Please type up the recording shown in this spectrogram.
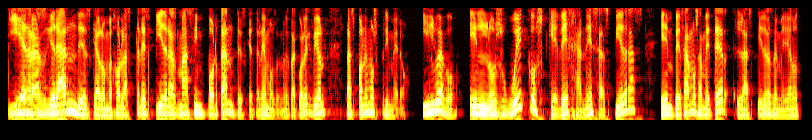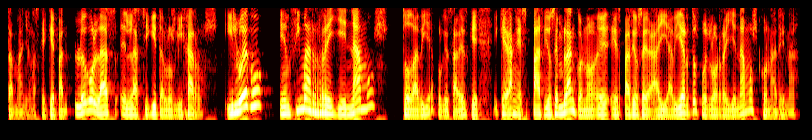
piedras grandes, que a lo mejor las tres piedras más importantes que tenemos de nuestra colección, las ponemos primero. Y luego, en los huecos que dejan esas piedras, empezamos a meter las piedras de mediano tamaño, las que quepan. Luego las, las chiquitas, los guijarros. Y luego, encima rellenamos todavía, porque sabes que quedan espacios en blanco, ¿no? Eh, espacios ahí abiertos, pues los rellenamos con arena.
